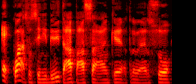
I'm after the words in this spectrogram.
e qua sostenibilità passa anche attraverso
